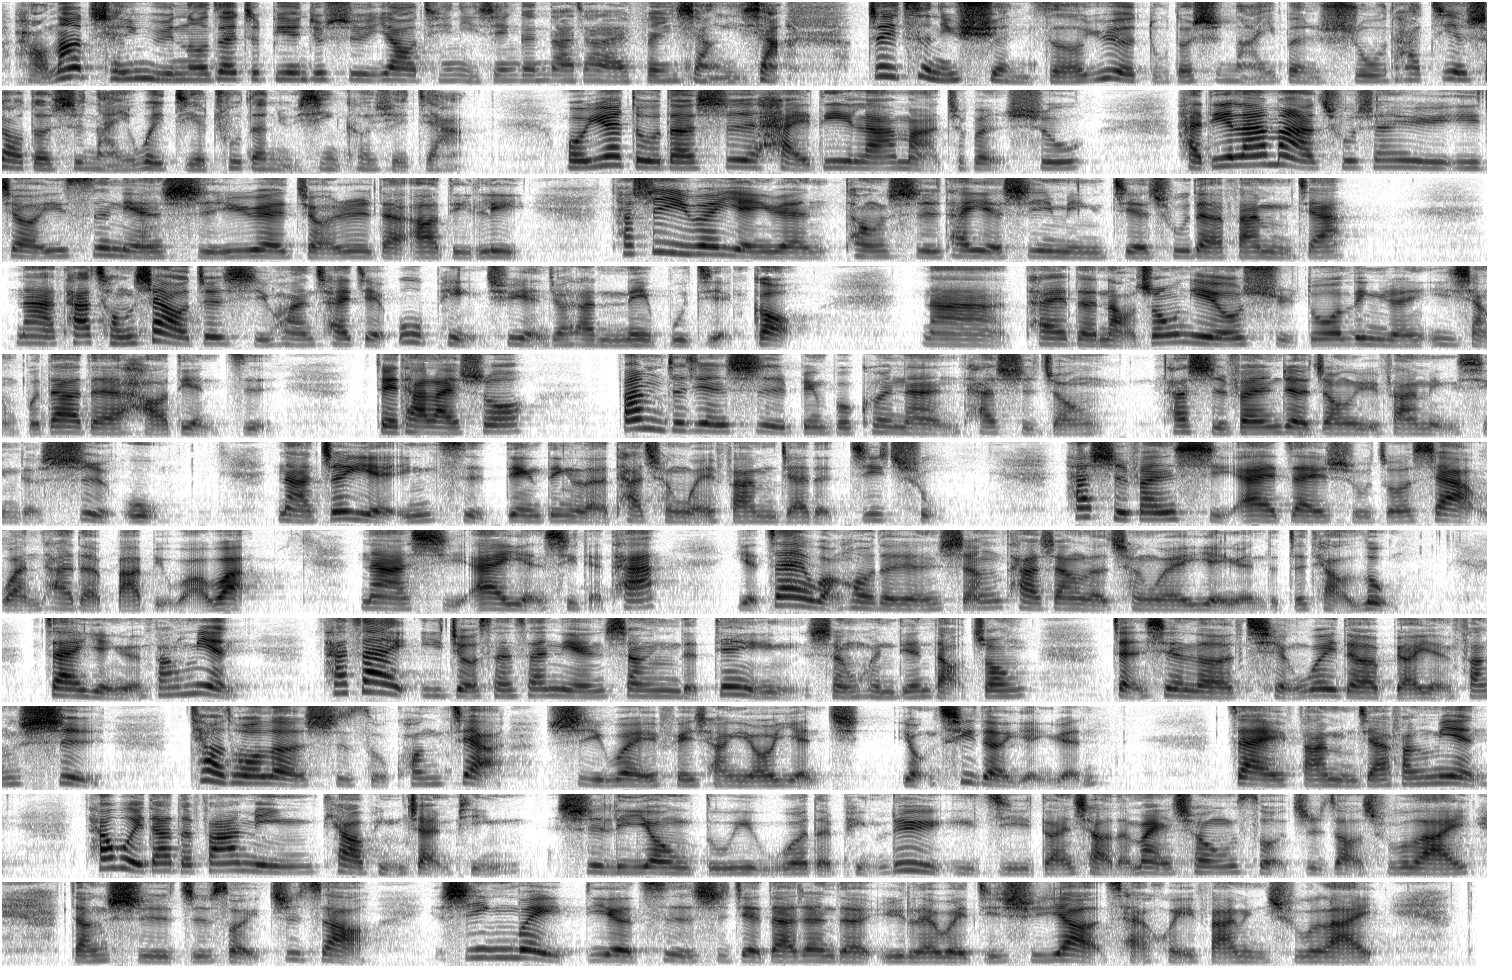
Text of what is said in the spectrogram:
好，那陈瑜呢，在这边就是要请你先跟大家来分享一下，这次你选择阅读的是哪一本书？它介绍的是哪一位杰出的女性科学家？我阅读的是海蒂拉玛这本书。海蒂拉玛出生于一九一四年十一月九日的奥地利，她是一位演员，同时她也是一名杰出的发明家。那她从小就喜欢拆解物品，去研究它的内部结构。那她的脑中也有许多令人意想不到的好点子。对她来说，发明这件事并不困难，她始终她十分热衷于发明新的事物。那这也因此奠定了她成为发明家的基础。他十分喜爱在书桌下玩他的芭比娃娃。那喜爱演戏的他，也在往后的人生踏上了成为演员的这条路。在演员方面，他在一九三三年上映的电影《神魂颠倒》中，展现了前卫的表演方式，跳脱了世俗框架，是一位非常有演勇气的演员。在发明家方面，它伟大的发明跳频展频是利用独一无二的频率以及短小的脉冲所制造出来。当时之所以制造，是因为第二次世界大战的鱼雷危机需要才会发明出来。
